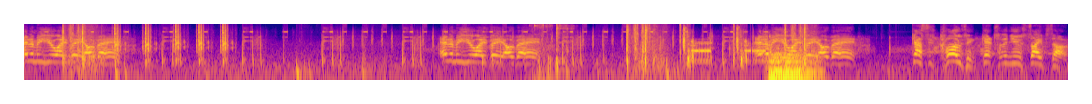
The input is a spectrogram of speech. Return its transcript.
Enemy UAV overhead. Enemy UAV overhead. Enemy UAV overhead. Gas is closing. Get to the new safe zone.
